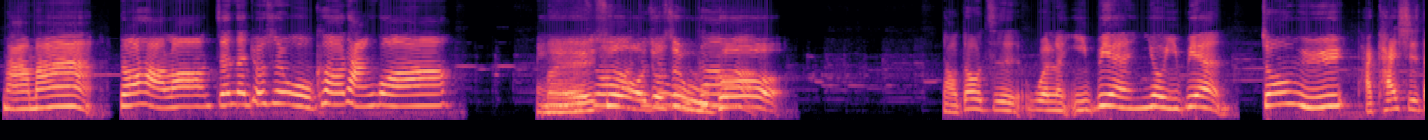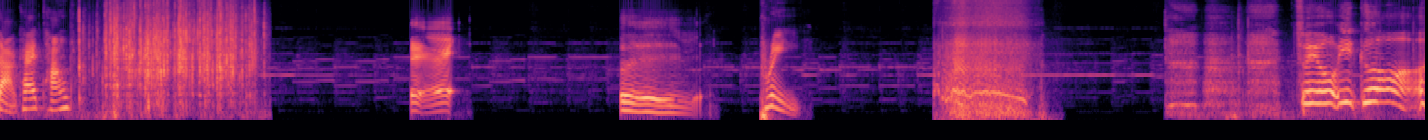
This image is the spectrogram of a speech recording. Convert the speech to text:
妈妈说好了，真的就是五颗糖果。没错，就是五颗。小豆子问了一遍又一遍，终于他开始打开糖。呃，pre，最后一颗，啊，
